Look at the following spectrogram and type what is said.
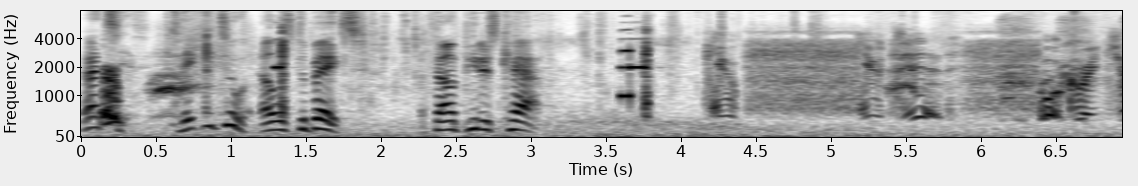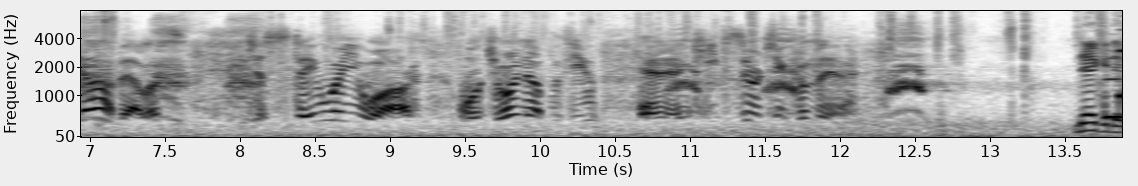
That's it. Take me to it. Ellis to base. I found Peter's cap. You... you did? Well, great job, Ellis. Just stay where you are. We'll join up with you and keep searching from there. Negative.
